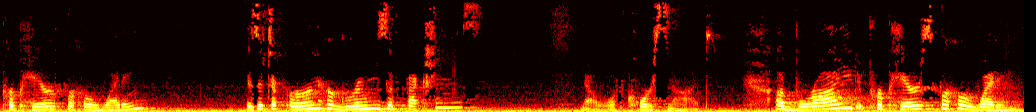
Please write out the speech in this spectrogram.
prepare for her wedding? Is it to earn her groom's affections? No, of course not. A bride prepares for her wedding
